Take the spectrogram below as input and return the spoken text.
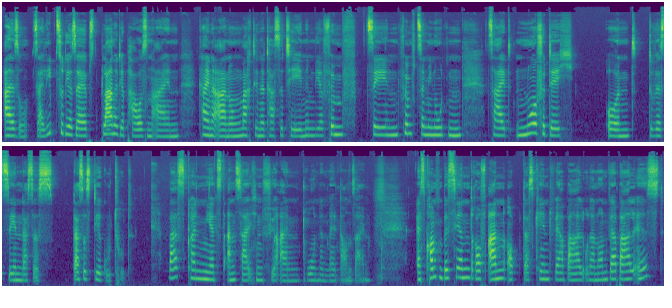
Also sei lieb zu dir selbst, plane dir Pausen ein, keine Ahnung, mach dir eine Tasse Tee, nimm dir 5, 10, 15 Minuten Zeit nur für dich und du wirst sehen, dass es, dass es dir gut tut. Was können jetzt Anzeichen für einen drohenden Meltdown sein? Es kommt ein bisschen darauf an, ob das Kind verbal oder nonverbal ist,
